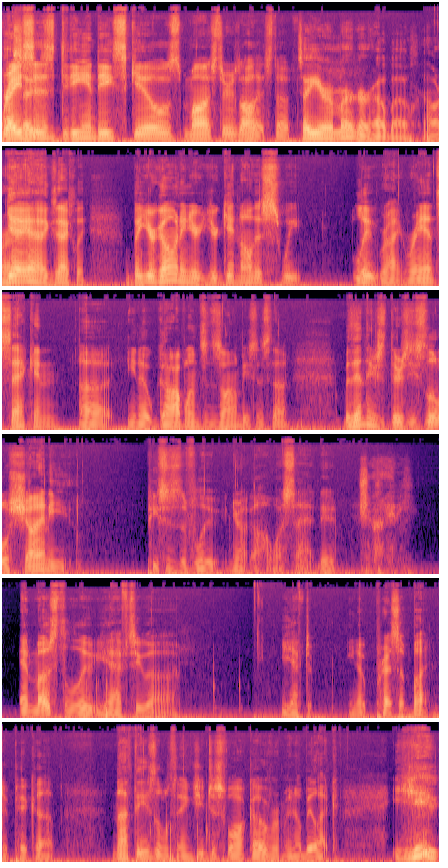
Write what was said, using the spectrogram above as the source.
races, D and D skills, monsters, all that stuff. So you're a murder hobo, all right? Yeah, yeah, exactly. But you're going and you're you're getting all this sweet loot, right? Ransacking, uh, you know, goblins and zombies and stuff. But then there's there's these little shiny pieces of loot, and you're like, oh, what's that, dude? Shiny. And most of the loot you have to uh, you have to you know press a button to pick up. Not these little things. You just walk over them and it'll be like, you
